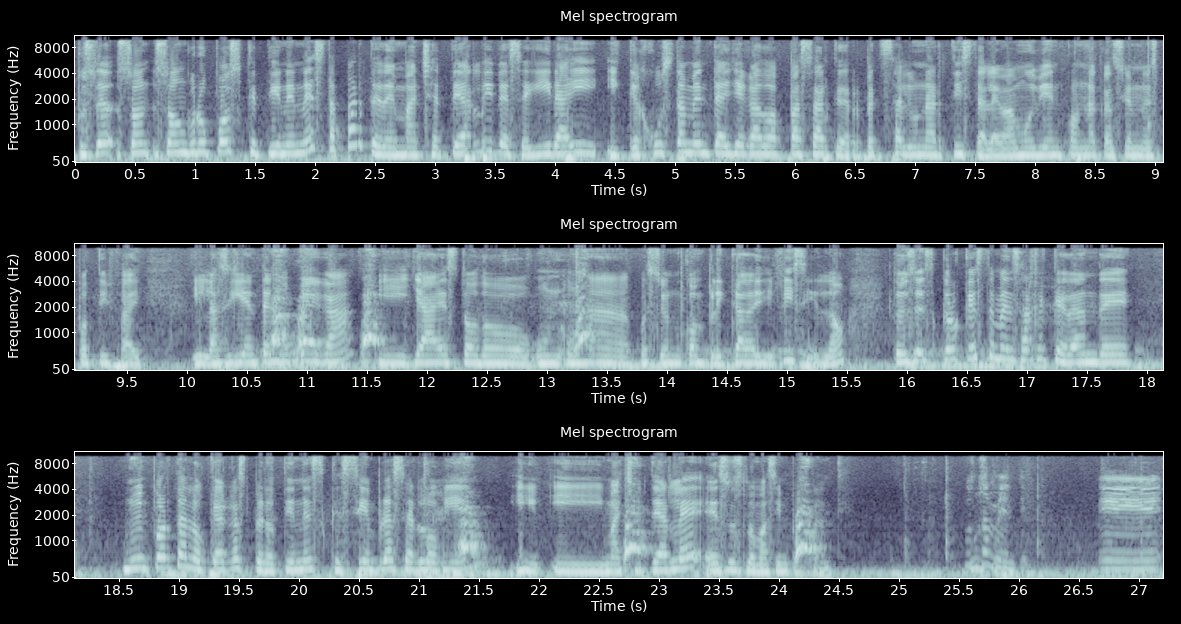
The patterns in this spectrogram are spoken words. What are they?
pues eh, son son grupos que tienen esta parte de machetearle y de seguir ahí y que justamente ha llegado a pasar que de repente sale un artista le va muy bien con una canción en Spotify y la siguiente no pega y ya es todo un- una cuestión complicada y difícil, ¿no? Entonces creo que este mensaje que dan de no importa lo que hagas, pero tienes que siempre hacerlo bien y machetearle, eso es lo más importante. Justamente. Eh,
